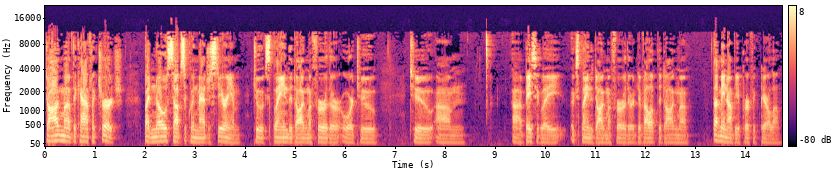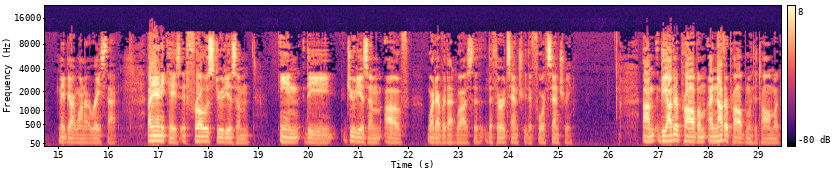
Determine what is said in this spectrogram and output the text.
dogma of the Catholic Church, but no subsequent magisterium to explain the dogma further or to to um, uh, basically explain the dogma further, develop the dogma. That may not be a perfect parallel. Maybe I want to erase that. But in any case, it froze Judaism in the Judaism of whatever that was, the, the third century, the fourth century. Um, the other problem, another problem with the Talmud,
